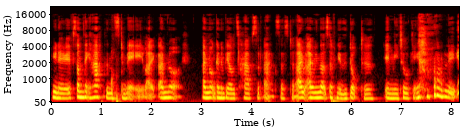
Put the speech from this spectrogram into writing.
you know, if something happens to me, like I'm not I'm not going to be able to have sort of access to. I, I mean, that's definitely the doctor in me talking, probably.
